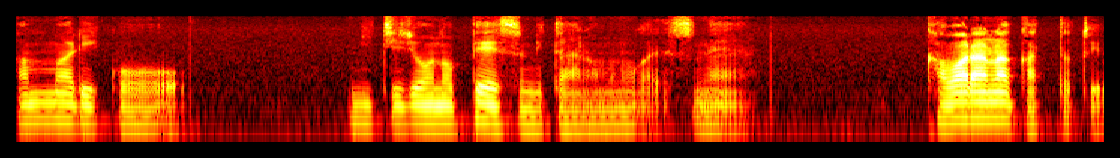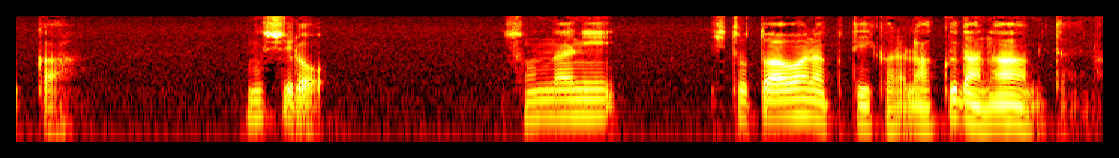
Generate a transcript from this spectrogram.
あんまりこう日常のペースみたいなものがですね変わらなかったというかむしろそんなに人と会わなくていいから楽だなみたいな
